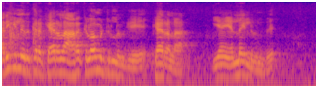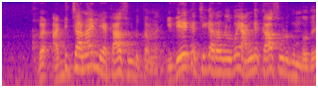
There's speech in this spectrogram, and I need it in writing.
அருகில் இருக்கிற கேரளா அரை கிலோமீட்டர்ல இருக்கு கேரளா என் எல்லையிலிருந்து. அடிச்சானா இல்லையா காசு கொடுத்தவன்? இதே கட்சிக்காரர்கள் போய் அங்கே காசு கொடுக்கும்போது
